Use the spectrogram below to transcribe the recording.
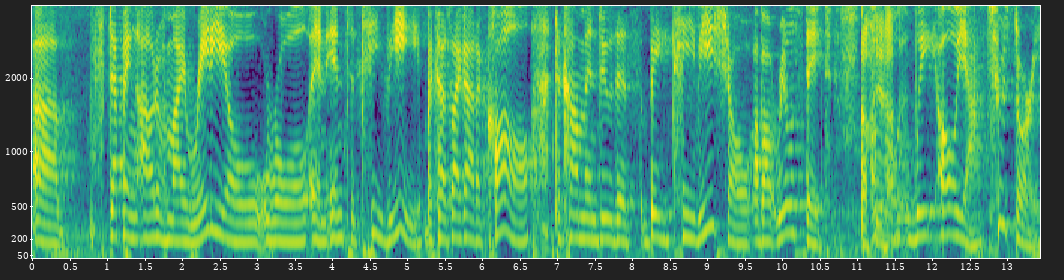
uh, stepping out of my radio role and into TV because I got a call to come and do this big TV show about real estate. Oh, yeah? Oh, we oh yeah, true story.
